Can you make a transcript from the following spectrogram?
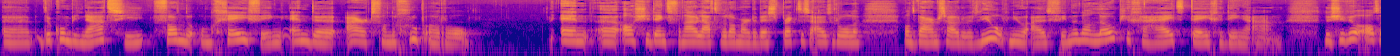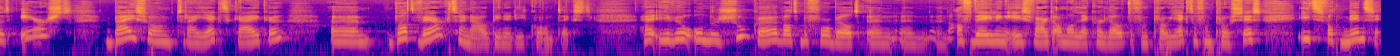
uh, de combinatie van de omgeving en de aard van de groep een rol. En uh, als je denkt van nou laten we dan maar de best practice uitrollen, want waarom zouden we het wiel opnieuw uitvinden, dan loop je geheid tegen dingen aan. Dus je wil altijd eerst bij zo'n traject kijken, uh, wat werkt er nou binnen die context? Je wil onderzoeken wat bijvoorbeeld een, een, een, afdeling is waar het allemaal lekker loopt, of een project of een proces. Iets wat mensen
